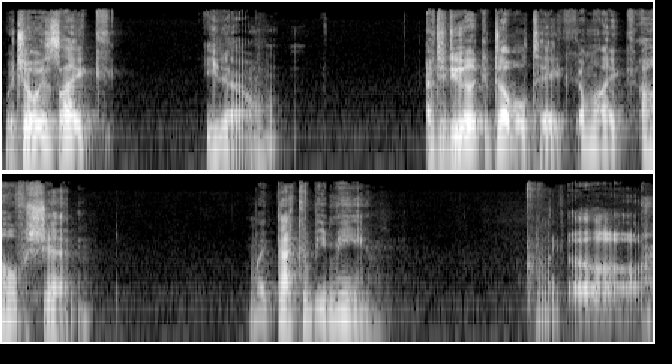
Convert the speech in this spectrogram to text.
which always like, you know, I have to do like a double take. I'm like, oh shit. I'm like that could be me. I'm like, oh.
